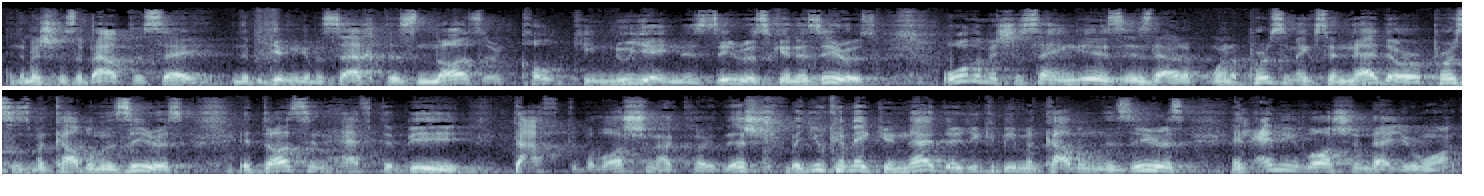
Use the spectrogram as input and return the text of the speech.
and the Mishnah is about to say in the beginning of a Sechtes Nazir, Kol Kinuye Nazirus Kinazirus, all the Mishnah is saying is, is that when a person makes a neder or a person's Makabal Nazirus, it doesn't have to be Dafka B'Loshen but you can make your neder, you can be Makabal Nazirus in any Loshen that you want.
